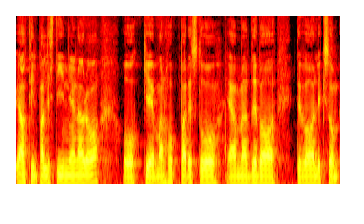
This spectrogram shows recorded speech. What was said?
ja, till palestinierna då. Och eh, man hoppades då, ja men det var, det var liksom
